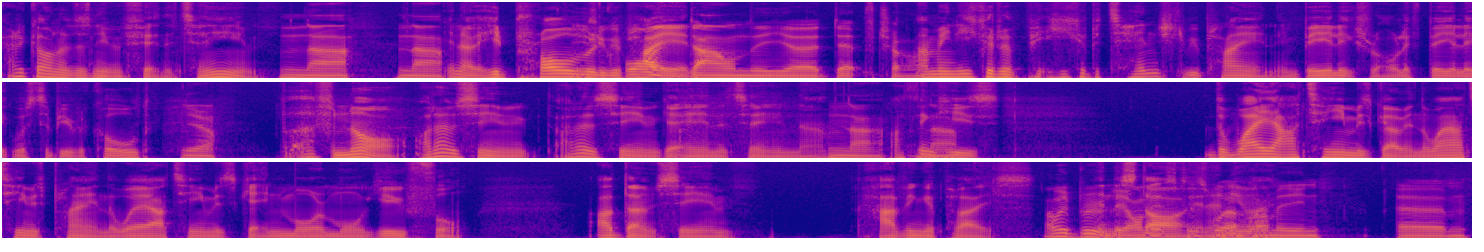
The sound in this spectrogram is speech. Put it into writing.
Gary Gardner doesn't even fit in the team. Nah, nah. You know, he'd probably He's be playing. down the uh, depth chart. I mean, he could have, he could potentially be playing in Bielik's role if Bielik was to be recalled. yeah, But if not, I don't see him. I don't see him getting in the team now. No, I think nah. he's the way our team is going, the way our team is playing, the way our team is getting more and more youthful. I don't see him having a place. I'll be brutally honest as well. I mean, um,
